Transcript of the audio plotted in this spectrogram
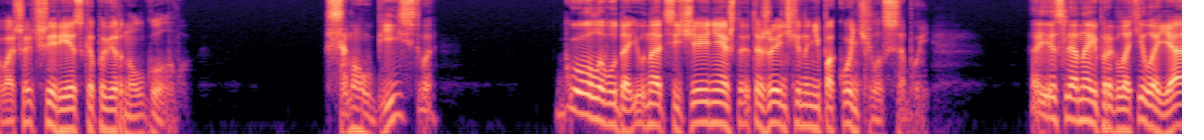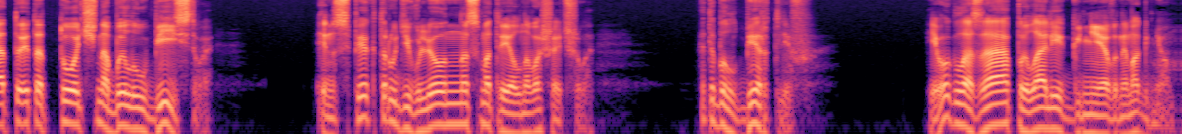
Вошедший резко повернул голову. «Самоубийство? Голову даю на отсечение, что эта женщина не покончила с собой. А если она и проглотила яд, то это точно было убийство». Инспектор удивленно смотрел на вошедшего. Это был Бертлев, его глаза пылали гневным огнем.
